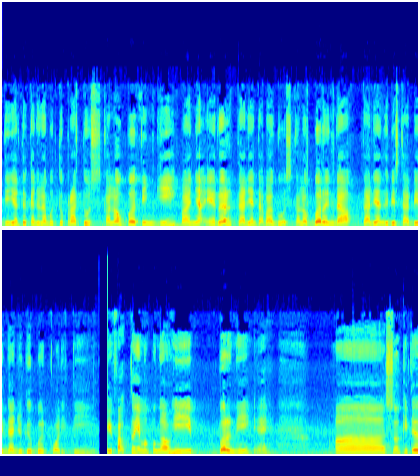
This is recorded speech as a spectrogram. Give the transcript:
dinyatakan dalam bentuk peratus. Kalau bertinggi, banyak error, talian tak bagus. Kalau berendah, talian lebih stabil dan juga berkualiti. Okay, faktor yang mempengaruhi ber ni, eh, uh, so kita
